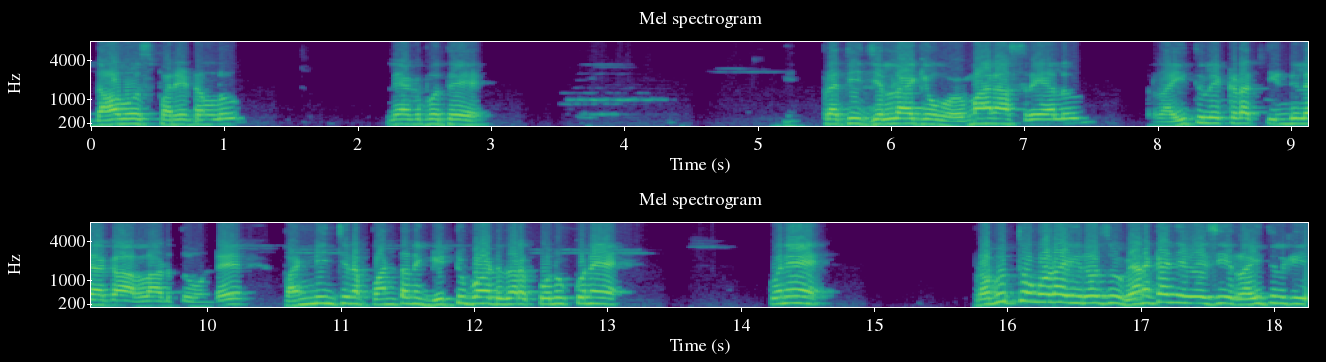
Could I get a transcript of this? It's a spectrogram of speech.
దావోస్ పర్యటనలు లేకపోతే ప్రతి జిల్లాకి విమానాశ్రయాలు రైతులు ఇక్కడ తిండి లేక అల్లాడుతూ ఉంటే పండించిన పంటని గిట్టుబాటు ధర కొనుక్కునే కొనే ప్రభుత్వం కూడా ఈరోజు వెనకంజ వేసి రైతులకి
